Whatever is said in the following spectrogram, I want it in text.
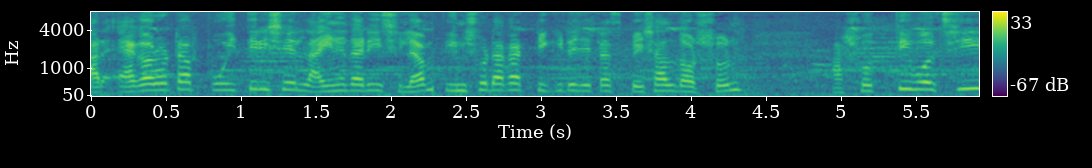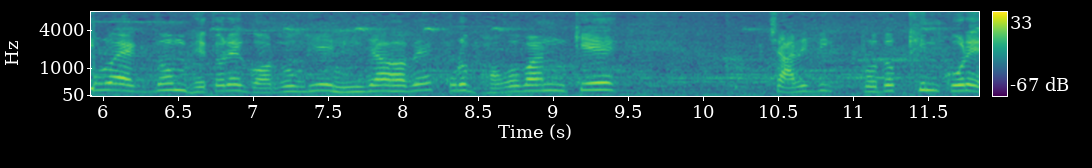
আর এগারোটা পঁয়ত্রিশের লাইনে দাঁড়িয়েছিলাম। তিনশো টাকার টিকিটে যেটা স্পেশাল দর্শন। আর সত্যি বলছি, পুরো একদম ভেতরে গর্ভগৃহে নিয়ে যাওয়া হবে। পুরো ভগবানকে চারিদিক প্রদক্ষিণ করে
